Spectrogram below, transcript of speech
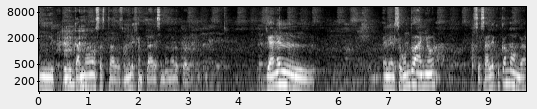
Y publicamos hasta 2.000 ejemplares, si mal no recuerdo. Ya en el, en el segundo año se sale Cucamonga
